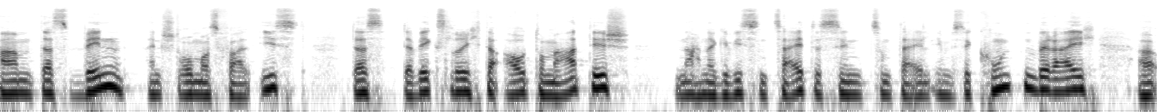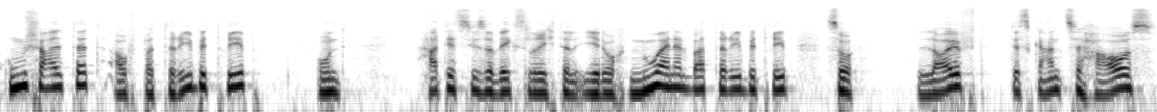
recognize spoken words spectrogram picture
ähm, dass wenn ein Stromausfall ist, dass der Wechselrichter automatisch nach einer gewissen Zeit, das sind zum Teil im Sekundenbereich, äh, umschaltet auf Batteriebetrieb und hat jetzt dieser Wechselrichter jedoch nur einen Batteriebetrieb, so läuft das ganze Haus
